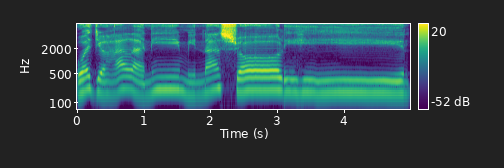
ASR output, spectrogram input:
waj'alani minasyolihin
